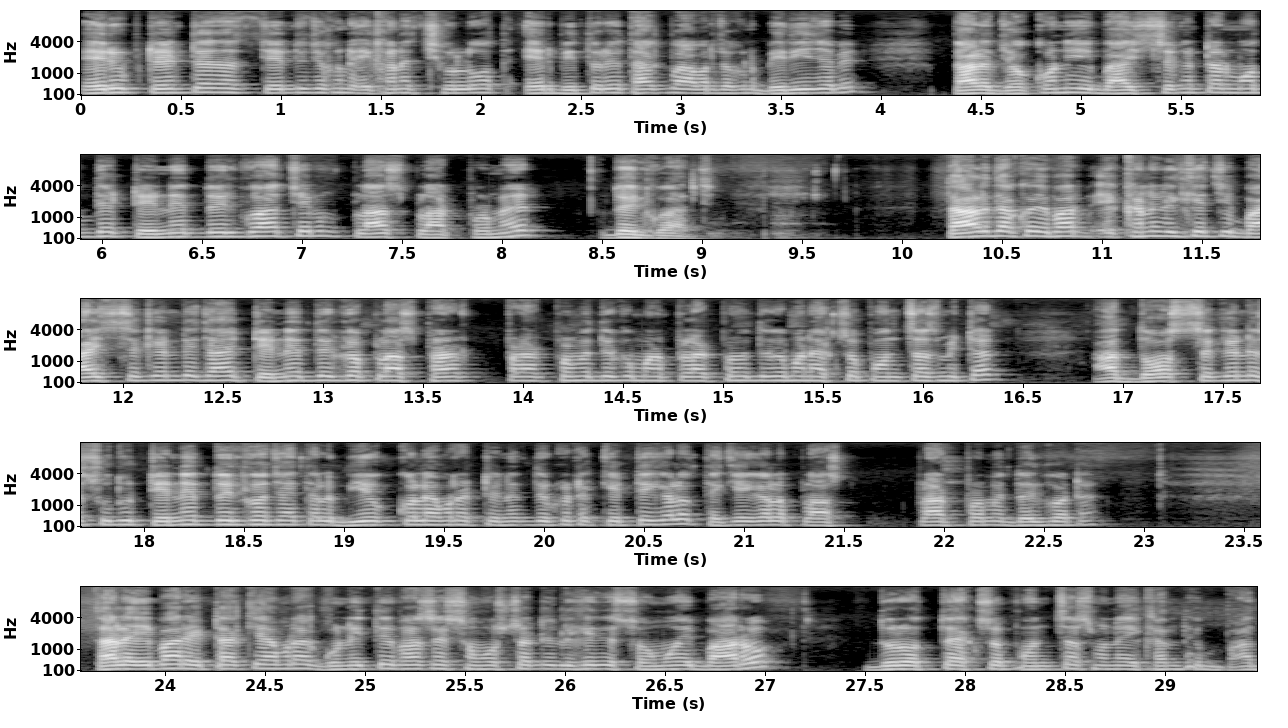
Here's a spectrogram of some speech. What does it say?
এরূপ ট্রেনটা, ট্রেনটি যখন এখানে ছিল, এর ভিতরে থাকবে, আবার যখন বেরিয়ে যাবে, তাহলে যখনই এই বাইশ সেকেন্ডটার মধ্যে ট্রেনের দৈর্ঘ্য আছে এবং প্লাস প্ল্যাটফর্মের দৈর্ঘ্য আছে। তাহলে দেখো, এবার এখানে লিখেছি বাইশ সেকেন্ডে যায় ট্রেনের দৈর্ঘ্য প্লাস প্ল্যাটফর্মের দৈর্ঘ্য মানে প্ল্যাটফর্মের দৈর্ঘ্য মানে একশো পঞ্চাশ মিটার। আর দশ সেকেন্ডে শুধু ট্রেনের দৈর্ঘ্য যায়, তাহলে বিয়োগ করলে আমরা ট্রেনের দৈর্ঘ্যটা কেটে গেল, থেকে গেল প্লাস প্ল্যাটফর্মের দৈর্ঘ্যটা। তাহলে এবার এটাকে আমরা গণিতের ভাষায় সমস্যাটি লিখেছি সময় বারো, দূরত্ব একশো পঞ্চাশ মানে এখান থেকে বাদ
